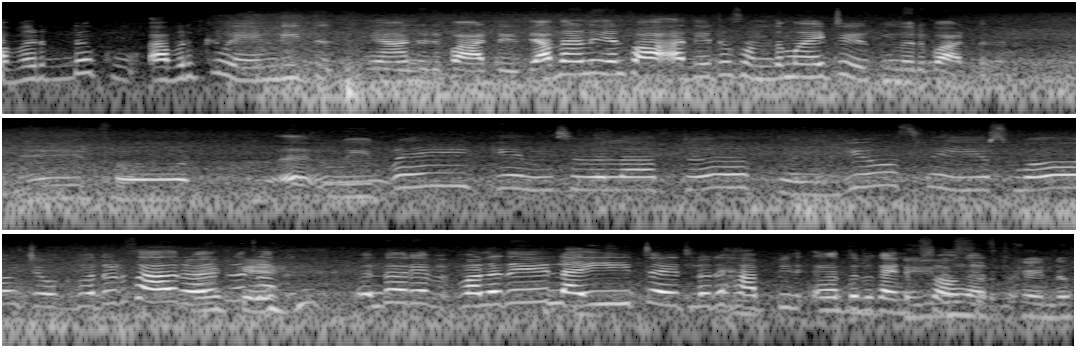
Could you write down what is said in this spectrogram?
അവരുടെ അവർക്ക് വേണ്ടിയിട്ട് ഞാനൊരു പാട്ട് എഴുതി. അതാണ് ഞാൻ ആദ്യമായിട്ട് സ്വന്തമായിട്ട് എഴുതുന്ന ഒരു പാട്ട്. We break into laughter when you say a small joke. ഒരു സാധനം. എന്താ പറയാ വളരെ ലൈറ്റ് ആയിട്ടുള്ള ഒരു ഹാപ്പി അങ്ങനത്തെ ഒരു കൈൻഡ് സോങ് ആയിരുന്നു.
